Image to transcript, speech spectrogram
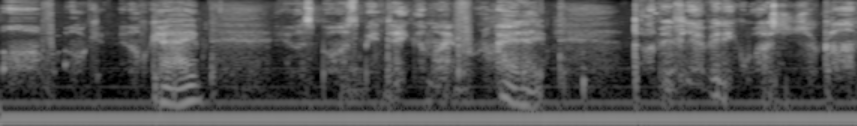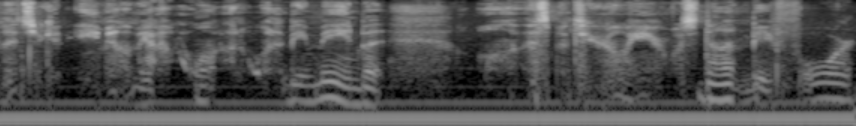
off. Okay, okay. It was supposed to be taken my Friday. Tom, if you have any questions or comments, you can email me. I don't want, I don't want to be mean, but all of this material here was done before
